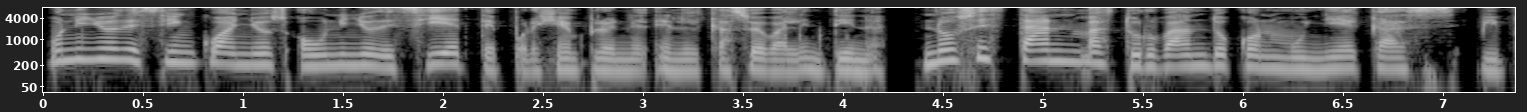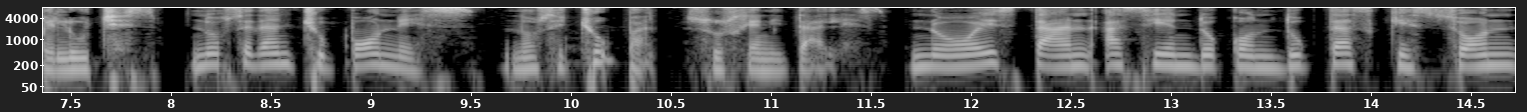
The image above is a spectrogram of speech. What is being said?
Un niño de 5 años o un niño de 7, por ejemplo, en el, caso de Valentina, no se están masturbando con muñecas y peluches, no se dan chupones, no se chupan sus genitales, no están haciendo conductas que son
